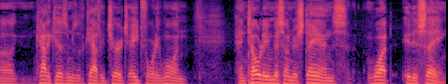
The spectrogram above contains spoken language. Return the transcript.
uh, Catechisms of the Catholic Church 841 and totally misunderstands what it is saying.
